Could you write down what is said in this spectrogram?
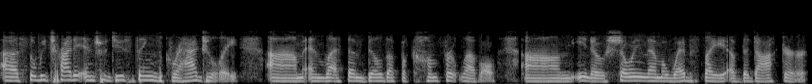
Uh, so we try to introduce things gradually um, and let them build up a comfort level. Um, you know, showing them a website of the doctor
